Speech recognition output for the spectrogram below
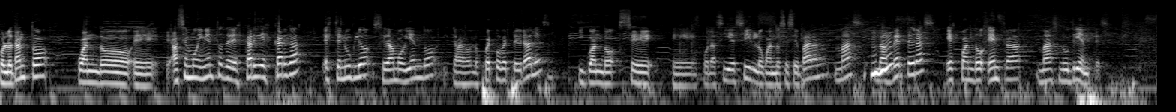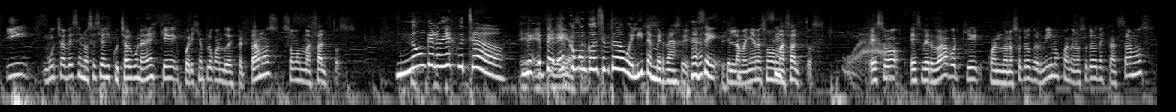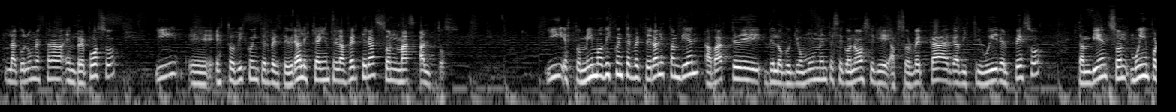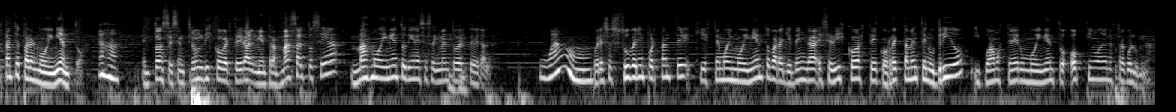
Por lo tanto, cuando eh, hacen movimientos de descarga y descarga, este núcleo se va moviendo a los cuerpos vertebrales y cuando se, eh, por así decirlo, cuando se separan más las vértebras, es cuando entra más nutrientes. Y muchas veces, no sé si has escuchado alguna vez que, por ejemplo, cuando despertamos somos más altos. Nunca lo había escuchado. Eh, es como un concepto de abuelita, en verdad. Sí. Sí. En la mañana somos Sí. más altos. Wow. Eso es verdad porque cuando nosotros dormimos, cuando nosotros descansamos, la columna está en reposo y eh, estos discos intervertebrales que hay entre las vértebras son más altos. Y estos mismos discos intervertebrales también, aparte de, de lo que comúnmente se conoce, que absorber carga, distribuir el peso, también son muy importantes para el movimiento. Ajá. Entonces, entre un disco vertebral, mientras más alto sea, más movimiento tiene ese segmento vertebral. Wow. Por eso es súper importante que estemos en movimiento para que tenga ese disco esté correctamente nutrido y podamos tener un movimiento óptimo de nuestra columna.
